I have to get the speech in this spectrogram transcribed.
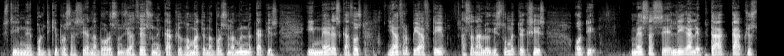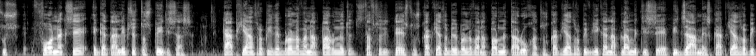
στην πολιτική προστασία να μπορέσουν να διαθέσουν κάποιο δωμάτιο, να μπορέσουν να μείνουν κάποιες ημέρες. Καθώς οι άνθρωποι αυτοί, ας αναλογιστούμε το εξής, ότι μέσα σε λίγα λεπτά κάποιος τους φώναξε, εγκαταλείψε το σπίτι σας. Κάποιοι άνθρωποι δεν πρόλαβαν να πάρουν ούτε τις ταυτότητές τους. Κάποιοι άνθρωποι δεν πρόλαβαν να πάρουν τα ρούχα τους. Κάποιοι άνθρωποι βγήκαν απλά με τις ε, πιτζάμες. Κάποιοι άνθρωποι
